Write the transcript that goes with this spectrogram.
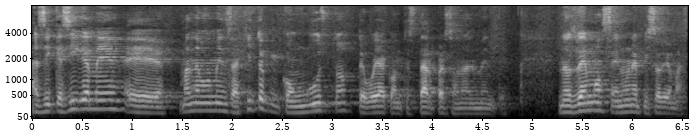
Así que sígueme, eh, mándame un mensajito que con gusto te voy a contestar personalmente. Nos vemos en un episodio más.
